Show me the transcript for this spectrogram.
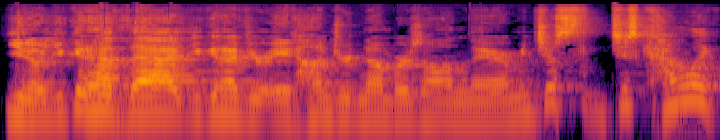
you know, you can have that. You can have your 800 numbers on there. I mean, just just kind of like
